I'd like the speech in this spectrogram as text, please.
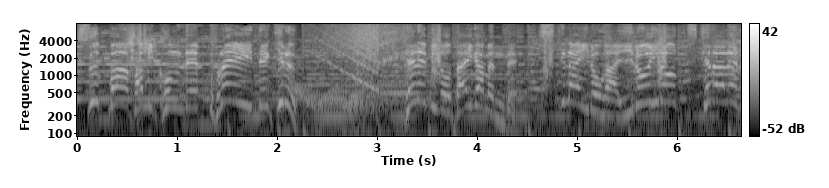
スーパーファミコンでプレイできる。テレビの大画面で好きな色がいろいろつけられる。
